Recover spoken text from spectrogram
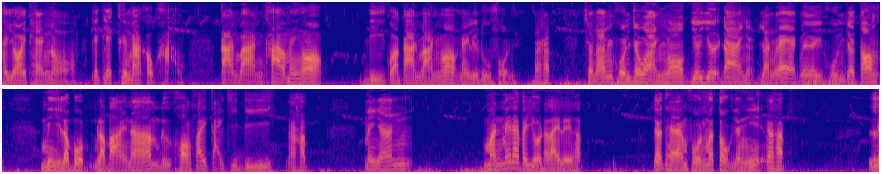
ทยอยแทงหน่อเล็ก ๆ ขึ้นมาขาวๆการหวานข้าวไม่งอกดีกว่าการหวานงอกในฤดูฝนนะครับ ฉะนั้นคนจะหวานงอกเยอะ ๆ ได้เนี่ยอย่างแรกเลยคุณจะต้อง มีระบบระบายน้ำหรือคลองไส้ไก่ที่ดีนะครับ ไม่งั้นมันไม่ได้ประโยชน์อะไรเลยครับ แล้วแถมฝนมาตกอย่างนี้นะครับ เล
